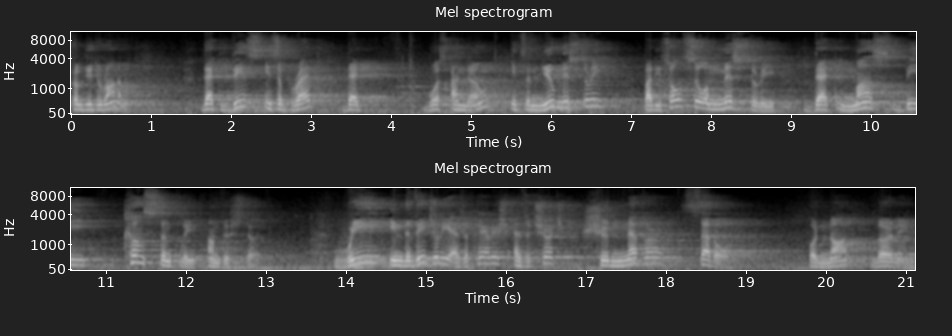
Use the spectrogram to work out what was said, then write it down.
from Deuteronomy. That this is a bread that was unknown, it's a new mystery, but it's also a mystery that must be constantly understood. We individually, as a parish, as a church, should never settle for not learning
